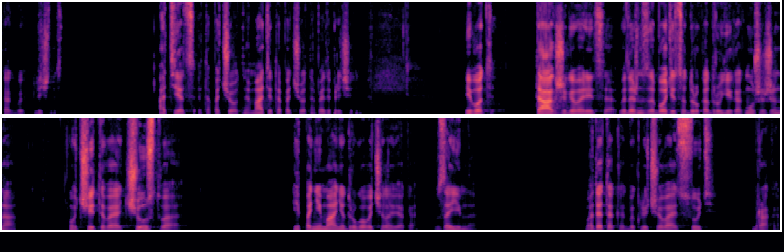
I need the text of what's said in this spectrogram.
как бы личность. Отец – это почетное, мать – это почетное по этой причине. И вот также говорится, вы должны заботиться друг о друге, как муж и жена, учитывая чувства и понимание другого человека взаимно. Вот это как бы ключевая суть брака.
